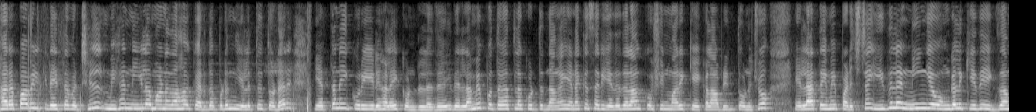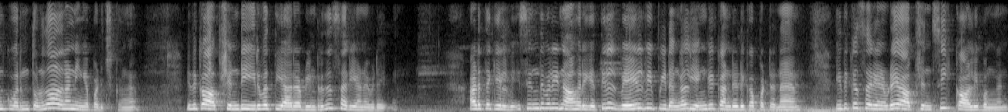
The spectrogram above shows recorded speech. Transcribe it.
ஹரப்பாவில் கிடைத்தவற்றில் மிக நீளமானதாக கருதப்படும் எழுத்து தொடர் எத்தனை குறியீடுகளை கொண்டுள்ளது? இது எல்லாமே புத்தகத்தில் கொடுத்துருந்தாங்க. எனக்கு சரி எது எதெல்லாம் கொஷின் மாதிரி கேட்கலாம் அப்படின்னு தோணுச்சோ? எல்லாத்தையுமே படிச்சிட்டேன். இதில் நீங்கள் உங்களுக்கு எது எக்ஸாமுக்கு வரும்னு தோணுதோ அதெல்லாம் நீங்கள் படிச்சுக்கோங்க. இதுக்கு ஆப்ஷன் டி இருபத்தி ஆறு அப்படின்றது சரியான விடை. அடுத்த கேள்வி. சிந்துவெளி நாகரிகத்தில் வேள்வி பீடங்கள் எங்கு கண்டெடுக்கப்பட்டன? இதுக்கு சரியான விடை option C Kalibangan.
